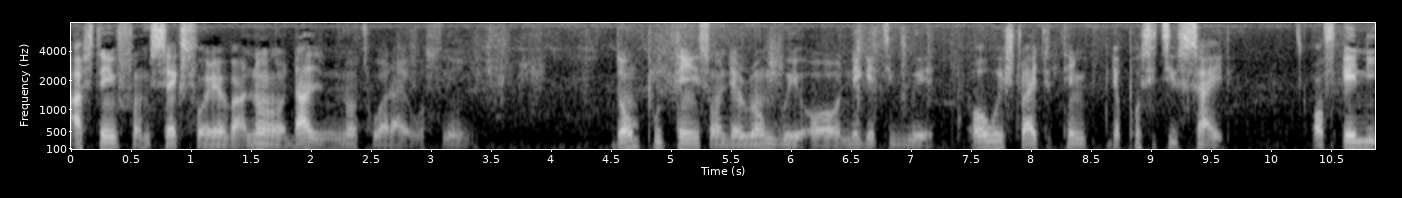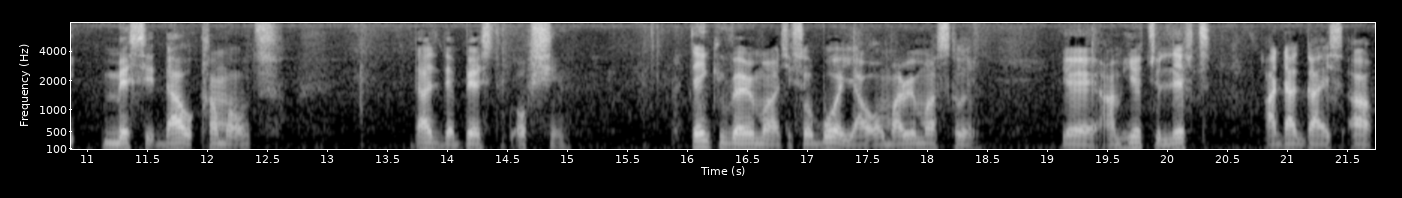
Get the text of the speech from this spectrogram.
abstain from sex forever. No that is not what i was saying. Don't put things on the wrong way or negative way. Always try to think the positive side of any message that will come out that's the best option. Thank you very much. It's your boy Yao Omari Masculine. Yeah I'm here to lift other guys up.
